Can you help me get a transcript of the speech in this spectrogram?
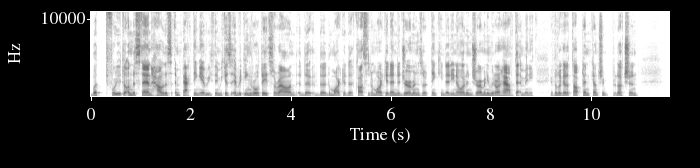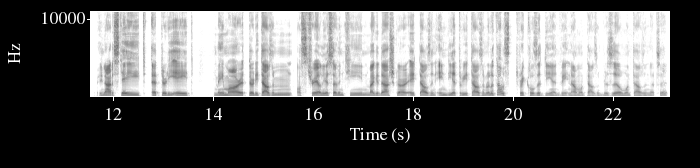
But for you to understand how this impacting everything because everything rotates around the the, the market the cost of the market and the germans are thinking that you know what? In germany we don't have that many. If you look at the top 10 country production United States at 38, Myanmar at 30,000, Australia 17, Madagascar 8,000, India 3,000. Look how it trickles at the end. Vietnam 1,000, Brazil 1,000. That's it.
